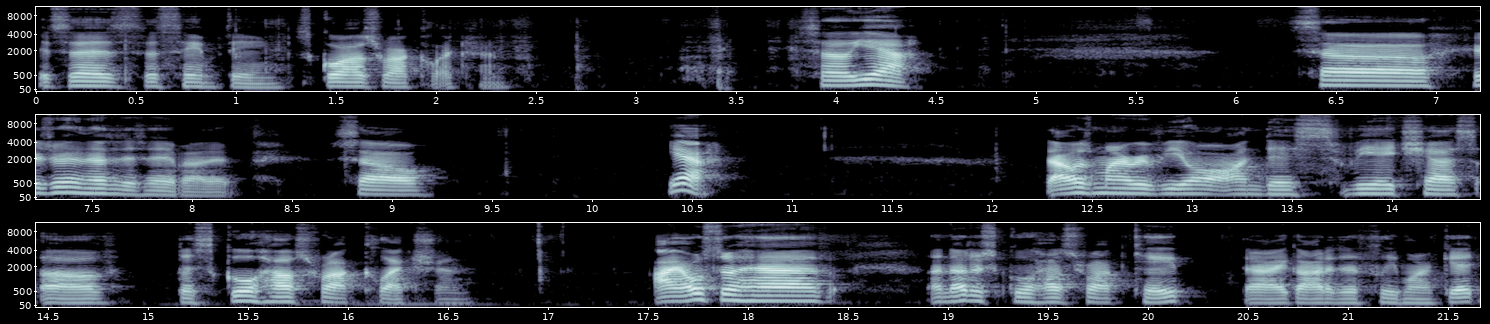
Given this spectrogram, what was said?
It says the same thing. Schoolhouse Rock Collection. So, yeah. So, here's really nothing to say about it. So, yeah. That was my review on this VHS of the Schoolhouse Rock Collection. I also have another Schoolhouse Rock tape that I got at the flea market,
